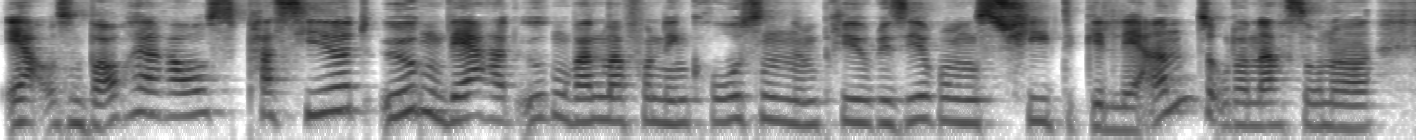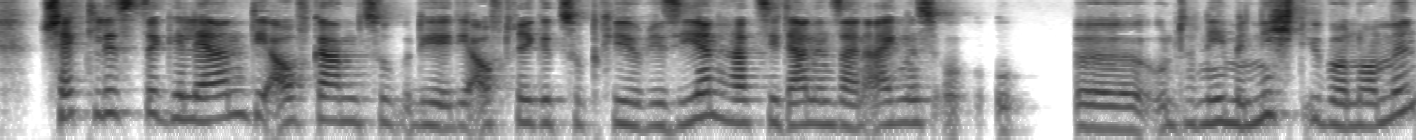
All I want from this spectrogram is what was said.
eher aus dem Bauch heraus passiert. Irgendwer hat irgendwann mal von den großen Priorisierungssheet gelernt oder nach so einer Checkliste gelernt, die Aufgaben zu, die, die Aufträge zu priorisieren, hat sie dann in sein eigenes äh, Unternehmen nicht übernommen.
